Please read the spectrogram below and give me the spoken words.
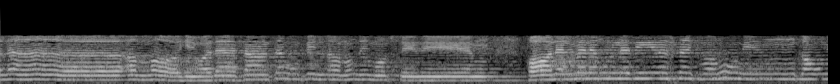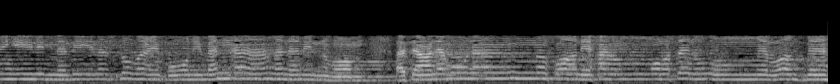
آلاء الله ولا تعثوا في الأرض مفسدين. قال الملأ الذين استكبروا من قومه للذين استضعفوا لمن آمن منهم أتعلمون أن صالحا مرسل من ربه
